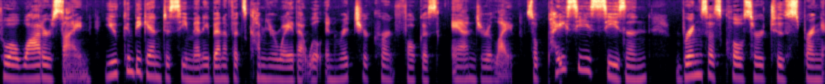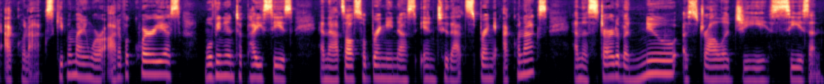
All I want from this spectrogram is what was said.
to a water sign, you can begin to see many benefits come your way that will enrich your current focus and your life. So, Pisces season brings us closer to spring equinox. Keep in mind, we're out of Aquarius, moving into Pisces, and that's also bringing us into that spring equinox and the start of a new astrology season.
